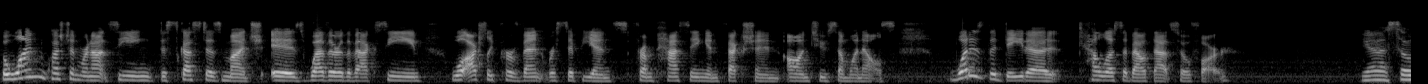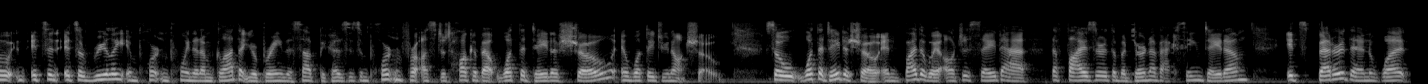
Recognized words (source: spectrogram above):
but one question we're not seeing discussed as much is whether the vaccine will actually prevent recipients from passing infection on to someone else. What does the data tell us about that so far? Yeah, so it's a it's a really important point, and I'm glad that you're bringing this up because it's important for us to talk about what the data show and what they do not show. So, what the data show, and by the way, I'll just say that the Pfizer, the Moderna vaccine data, it's better than what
